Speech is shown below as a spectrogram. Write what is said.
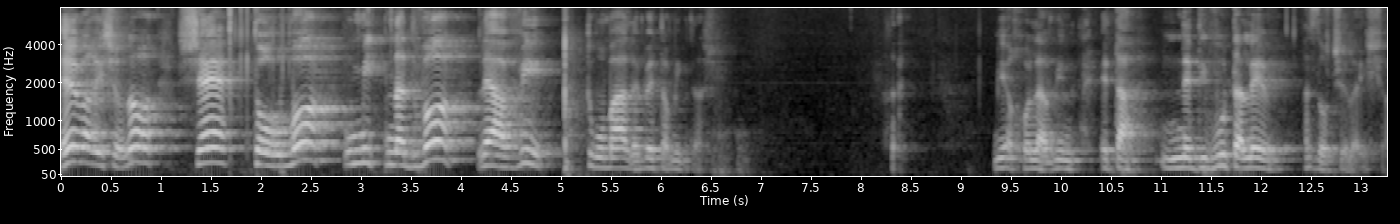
הן הראשונות שתורמות ומתנדבות להביא תרומה לבית המקדש. מי יכול להבין את הנדיבות הלב הזאת של האישה?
